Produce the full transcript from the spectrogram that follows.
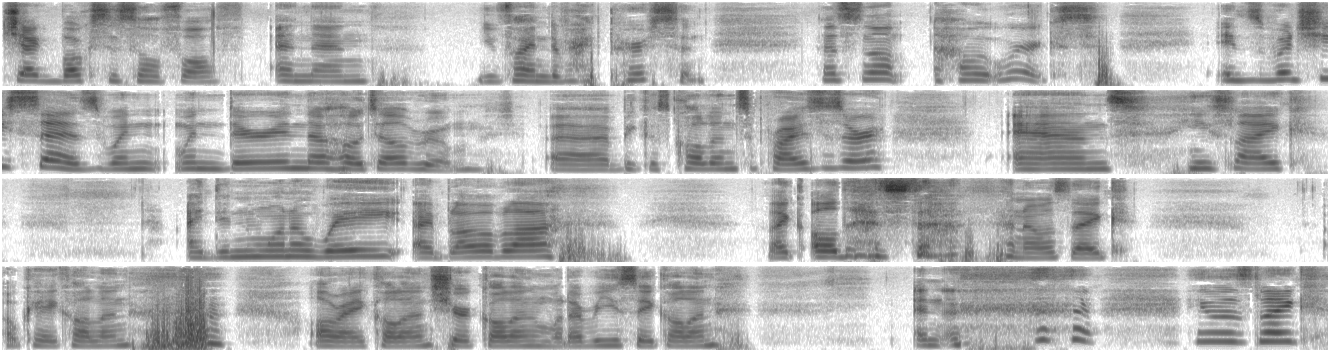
check boxes off of and then you find the right person. That's not how it works. It's what she says when when they're in the hotel room, uh, because Colin surprises her, and he's like, "I didn't want to wait." I blah blah blah, like all that stuff, and I was like, "Okay, Colin, all right, Colin, sure, Colin, whatever you say, Colin." And he was like,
